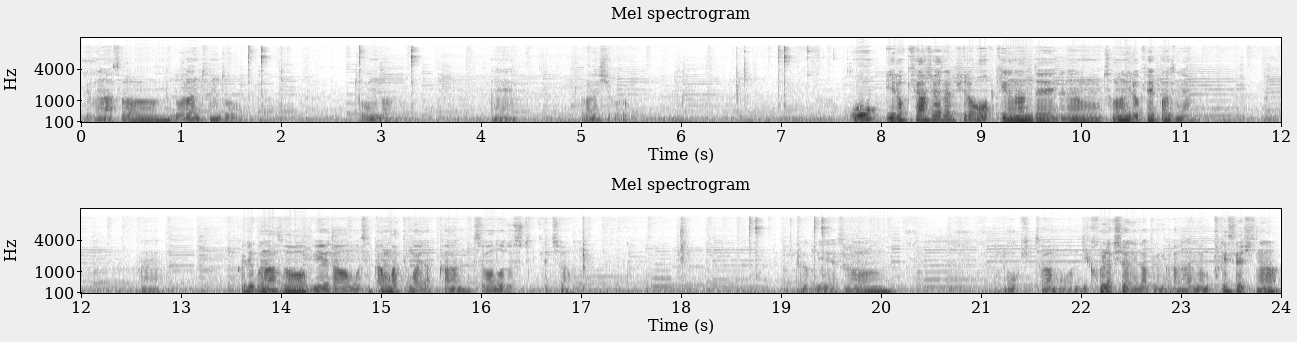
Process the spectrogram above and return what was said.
그리고 나서 노란 톤도 조금 더 네, 그런 식으로 꼭 이렇게 하셔야 될 필요가 없기는 한데 그냥 저는 이렇게 했거든요. 네. 그리고 나서 위에다가 뭐 색감 같은 걸 약간 집어 넣어줄 수도 있겠죠. 여기에서 뭐 기타 뭐 Nik Collection이라든가 아니면 preset이나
